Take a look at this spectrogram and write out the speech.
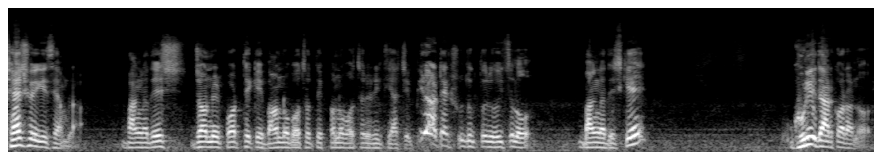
শেষ হয়ে গেছে আমরা। বাংলাদেশ জন্মের পর থেকে বান্ন বছর, তেপ্পান্ন বছরের ইতিহাসে বিরাট এক সুযোগ তৈরি হয়েছিল। বাংলাদেশকে ঘুরিয়ে দাঁড় করানোর,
